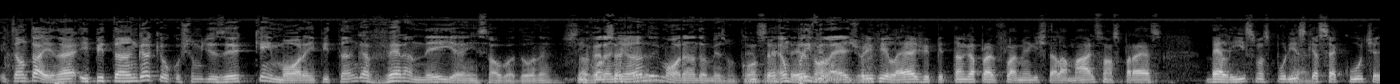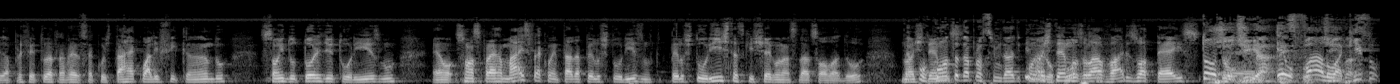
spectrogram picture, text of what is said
Então tá aí, né? Ipitanga, que eu costumo dizer, quem mora em Ipitanga veraneia em Salvador, né? Tá com veraneando certeza. e morando ao mesmo tempo. Com né? certeza. É um privilégio. Um né? privilégio. Ipitanga, Praia do Flamengo e Estela Mares são as praias belíssimas, por É. isso que a Secult, a prefeitura através da Secult está requalificando, são indutores de turismo, é, são as praias mais frequentadas pelos turismos, pelos turistas que chegam na cidade de Salvador. É por conta da proximidade e com o nós temos lá né? vários hotéis. Todo dia eu falo aqui do.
